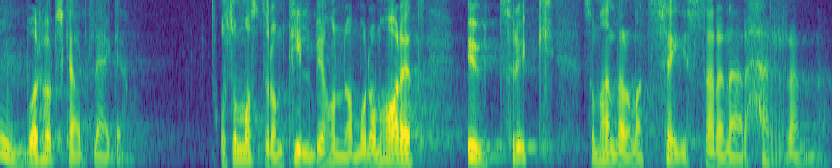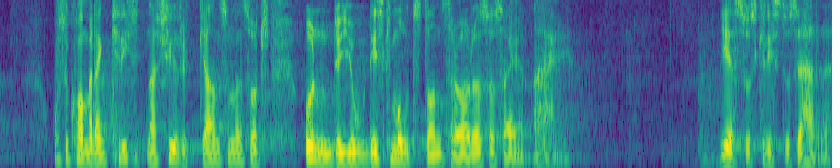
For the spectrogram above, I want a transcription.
oerhört skarpt läge. Och så måste de tillbe honom och de har ett uttryck som handlar om att kejsaren är Herren. Och så kommer den kristna kyrkan som en sorts underjordisk motståndsrörelse och säger nej, Jesus Kristus är Herre.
